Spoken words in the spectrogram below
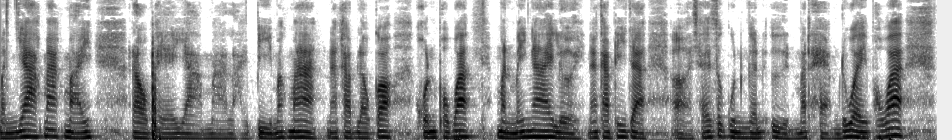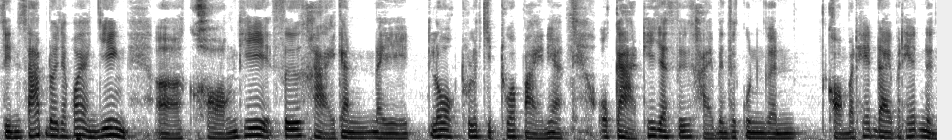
มันยากมากไหม เราพยายามมาหลายปีมากๆนะครับแล้วก็ค้นพบว่ามันไม่ง่ายเลยนะครับที่จะใช้สกุลเงินอื่นมาแถมด้วย เพราะว่าสินทรัพย์โดยเฉพาะอย่างยิ่งอของที่ซื้อขายกันในโลกธุรกิจทั่วไปเนี่ยโอกาสที่จะซื้อขายเป็นสกุลเงิน ของประเทศใดประเทศหนึ่ง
